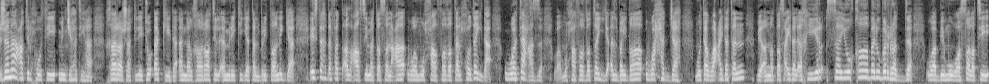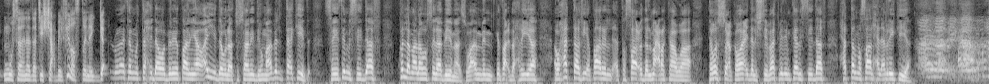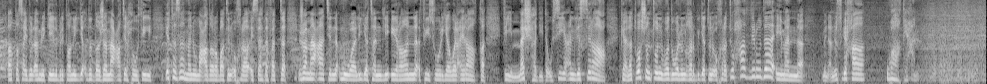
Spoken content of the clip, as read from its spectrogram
جماعة الحوثي من جهتها خرجت لتؤكد أن الغارات الأمريكية البريطانية استهدفت العاصمة صنعاء ومحافظة الحديدة وتعز ومحافظتي البيضاء وحجة متوعدة بأن التصعيد الأخير سيقابل بالرد وبمواصلة مساندة الشعب الفلسطيني. الولايات المتحدة وبريطانيا وأي دولة تساندهما بالتأكيد سيتم استهداف كل ما له صلة بهما سواء من قطع بحرية أو حتى في إطار تصاعد المعركة وتوسع قواعد الاشتباك بالإمكان استهداف حتى المصالح الأمريكية. التصعيد الأمريكي البريطاني ضد جماعة الحوثي يتزامن مع ضربات أخرى استهدفت جماعات موالية لإيران في سوريا والعراق في مشهد توسيع للصراع. كانت واشنطن ودول غربية أخرى تحذر دائما من أن يصبح واقعا.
